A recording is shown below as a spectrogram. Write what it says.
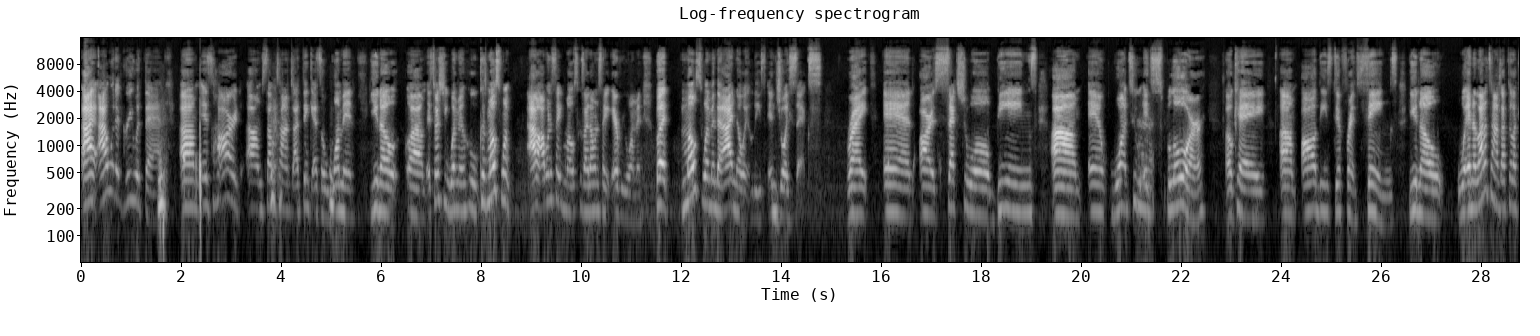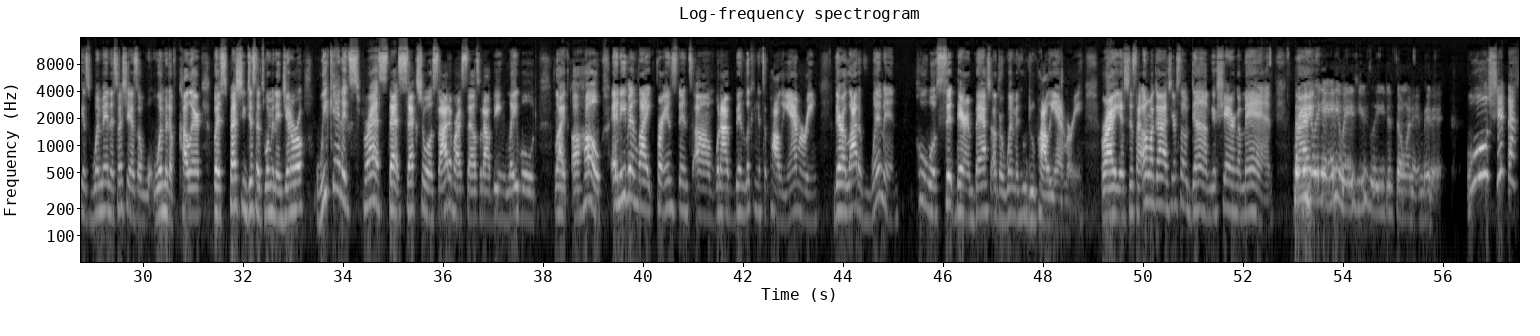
I I would agree with that. Um, it's hard um, sometimes. I think as a woman, you know, um, especially women who, because most women, I, I want to say most because I don't want to say every woman, but most women that I know at least enjoy sex, right? and are sexual beings um, and want to explore, okay, um, all these different things, you know. And a lot of times I feel like as women, especially as a women of color, but especially just as women in general, we can't express that sexual side of ourselves without being labeled like a hoe. And even like, for instance, um, when I've been looking into polyamory, there are a lot of women who will sit there and bash other women who do polyamory, right? It's just like, oh my gosh, you're so dumb. You're sharing a man. But right? you're doing it anyways. Usually you just don't want to admit it. Oh, shit. That.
